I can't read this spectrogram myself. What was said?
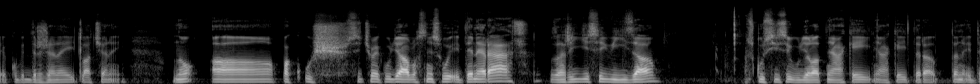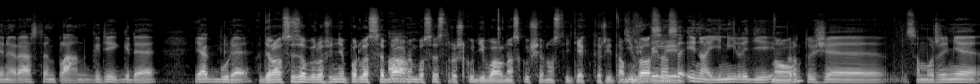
jakoby držený, tlačený. No a pak už si člověk udělá vlastně svůj itinerář, zařídí si víza, zkusí si udělat nějaký, nějaký teda ten itinerář, ten plán, kdy, kde, jak bude. A dělal jsi to vyloženě podle sebe, a... nebo se trošku díval na zkušenosti těch, kteří tam díval už byli? jsem se i na jiný lidi, no. protože samozřejmě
